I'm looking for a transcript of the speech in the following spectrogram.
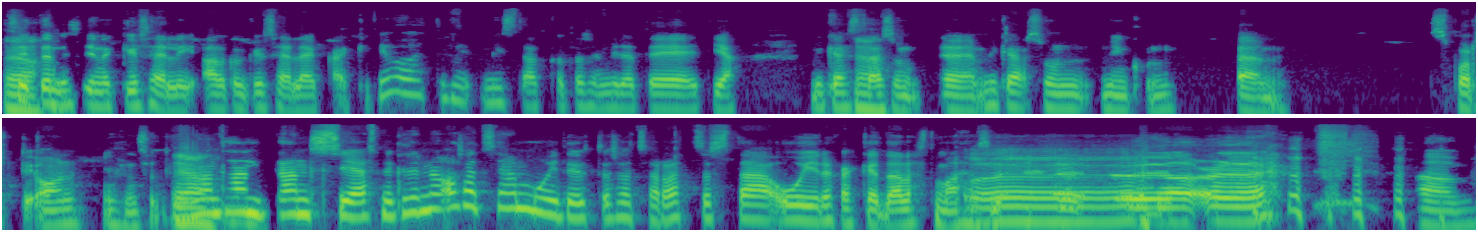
ja. sitten ne siinä kyseli, alkoi kyselee kaikki, joo, että mistä olet kotoisin, mitä teet, ja mikä, sitä sun, mikä sun niin kuin, äm, sportti on. Ja sitten että on tanssia. Ja sitten no, osaat ihan muita juttuja, osaat ratsastaa, uida, kaikkea tällaista. Mä um,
